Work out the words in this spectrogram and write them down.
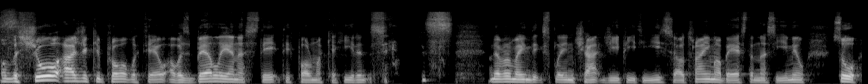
Well, the show, as you could probably tell, I was barely in a state to form a coherent sentence. Never mind explain Chat GPT. So I'll try my best in this email. So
